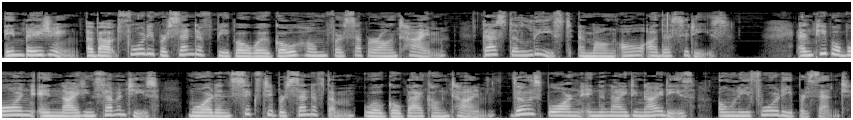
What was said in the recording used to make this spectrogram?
In Beijing, about 40% of people will go home for supper on time. That's the least among all other cities. And people born in 1970s more than 60% of them will go back on time. Those born in the 1990s, only 40%.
